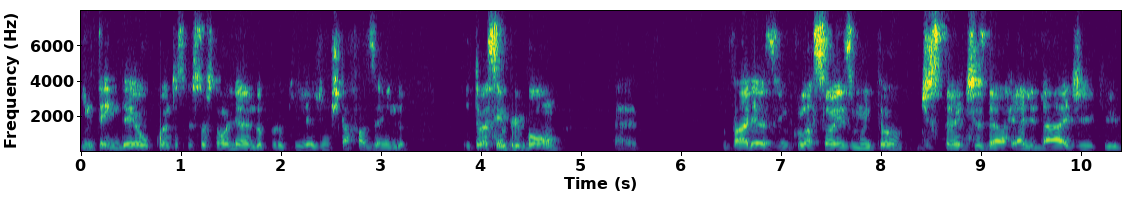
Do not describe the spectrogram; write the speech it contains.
entender o quanto as pessoas estão olhando para o que a gente está fazendo. Então é sempre bom. É, várias vinculações muito distantes da realidade que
